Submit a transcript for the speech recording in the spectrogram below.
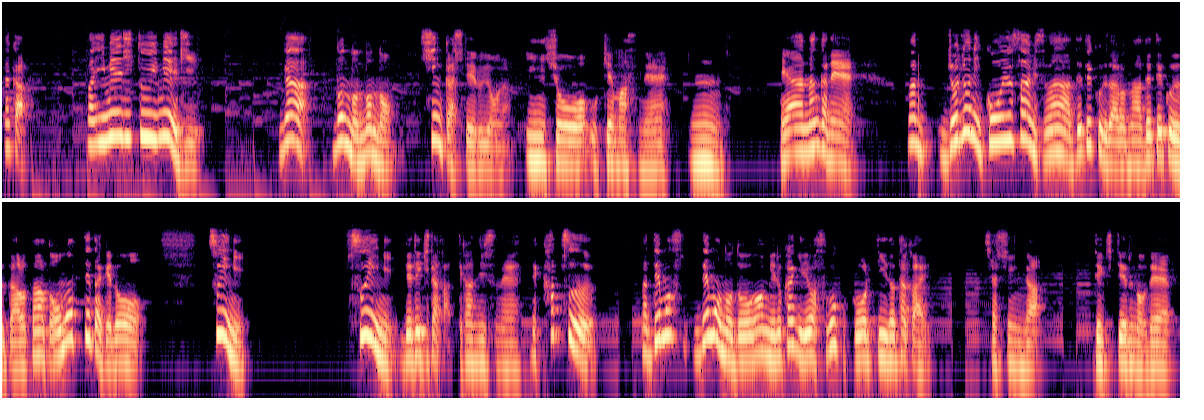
なんか、まあ、イメージとイメージがどんどんどんどん進化しているような印象を受けますね。うん。いやーなんかね、まあ、徐々にこういうサービスは出てくるだろうな、出てくるだろうなと思ってたけど、ついに、ついに出てきたかって感じですね。で、かつ、まあ、デモ、デモの動画を見る限りはすごくクオリティの高い写真ができてるので、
